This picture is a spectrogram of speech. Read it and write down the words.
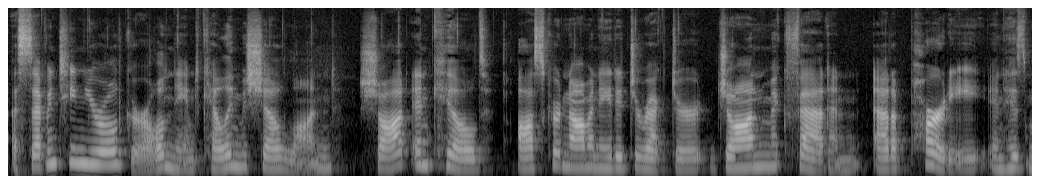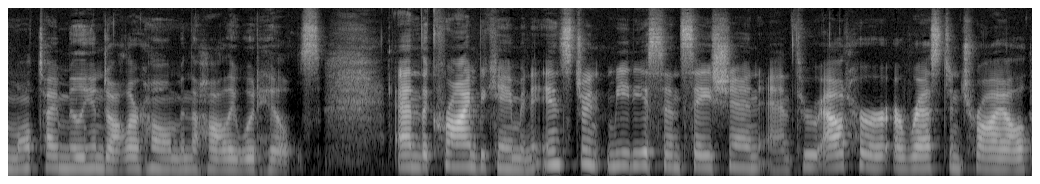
a 17-year-old girl named Kelly Michelle Lund shot and killed Oscar-nominated director John McFadden at a party in his multi-million dollar home in the Hollywood Hills. And the crime became an instant media sensation, and throughout her arrest and trial,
